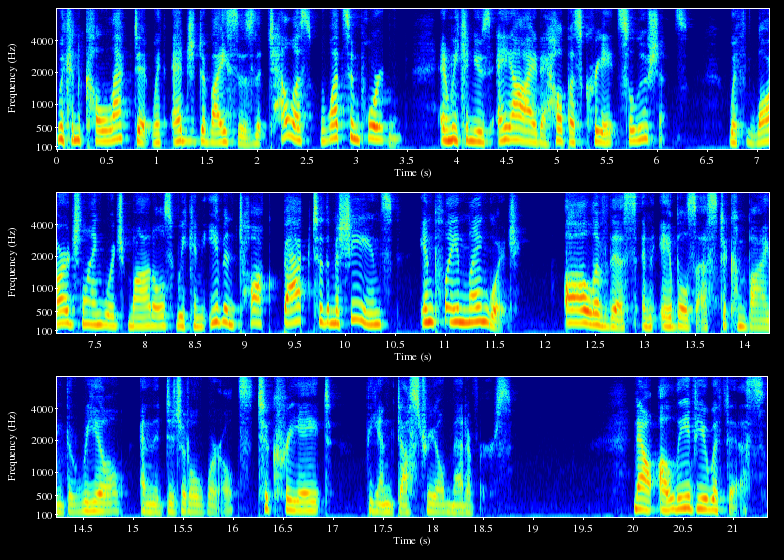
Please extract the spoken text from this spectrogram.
We can collect it with edge devices that tell us what's important and we can use AI to help us create solutions. With large language models, we can even talk back to the machines in plain language. All of this enables us to combine the real and the digital worlds to create the industrial metaverse. Now, I'll leave you with this.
